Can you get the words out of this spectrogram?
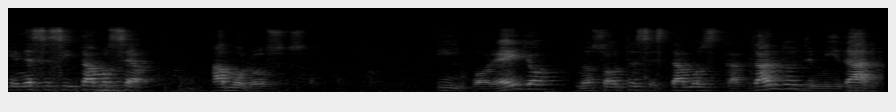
Que necesitamos ser amorosos. Y por ello nosotros estamos tratando de mirar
